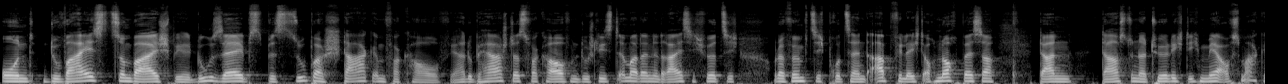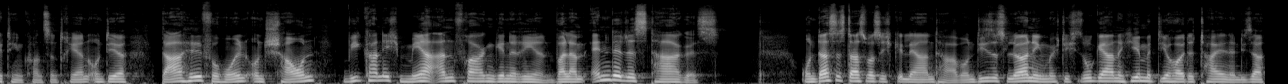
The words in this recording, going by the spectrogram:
und du weißt zum Beispiel, du selbst bist super stark im Verkauf, ja, du beherrschst das Verkaufen, du schließt immer deine 30, 40 oder 50 Prozent ab, vielleicht auch noch besser, dann darfst du natürlich dich mehr aufs Marketing konzentrieren und dir da Hilfe holen und schauen, wie kann ich mehr Anfragen generieren, weil am Ende des Tages und das ist das, was ich gelernt habe. Und dieses Learning möchte ich so gerne hier mit dir heute teilen, in dieser,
